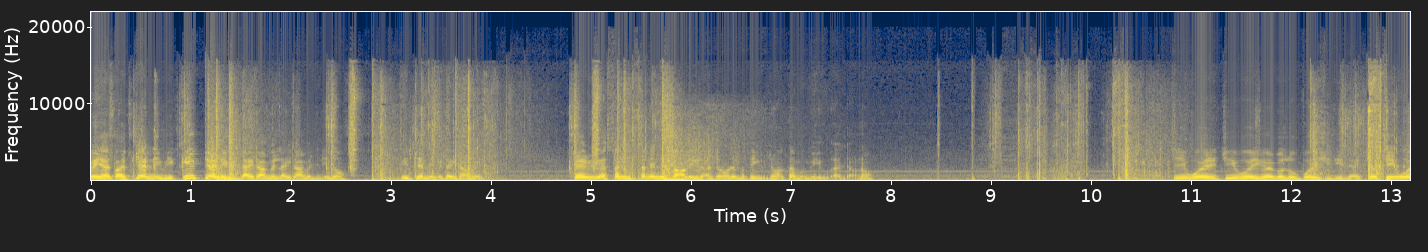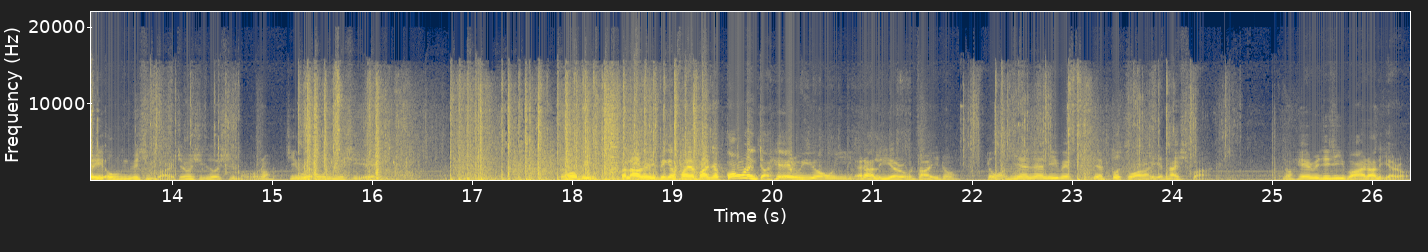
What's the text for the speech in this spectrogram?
မင်းနဲ့တိုင်ပြက်နေပြီကေးပြက်နေပြီလိုက်ထားမယ်လိုက်ထားမယ်ညီလေးနော်ကေးပြက်နေပြီလိုက်ထားမယ် Harry ကစနစ်စနစ်နဲ့စားလေးတာကျွန်တော်လည်းမသိဘူးကျွန်တော်အသက်မမေးဘူးအဲကြောင့်နော်ကြေးဝဲတွေကြေးဝဲတွေကဘယ်လိုပွဲရှိသေးလဲကျွန်တော်ကြေးဝဲတွေ only ပဲရှိပါတယ်ကျွန်တော်ရှိလို့ရှိမှာပေါ့နော်ကြေးဝဲ only ပဲရှိတယ်ဟုတ်ပြီဖလာခဲ့ပြီးက fire ဘာကြောင့်ကောင်းလိုက်တာ Harry ရောအဲ့ဒါလေးကတော့တာကြီးနော်လုံးဝအမြန်မြန်လေးပဲပြန်တွတ်သွားတာကြီး nice ပါနော် Harry ကြီးကြီးပါအဲ့ဒါလေးကတော့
